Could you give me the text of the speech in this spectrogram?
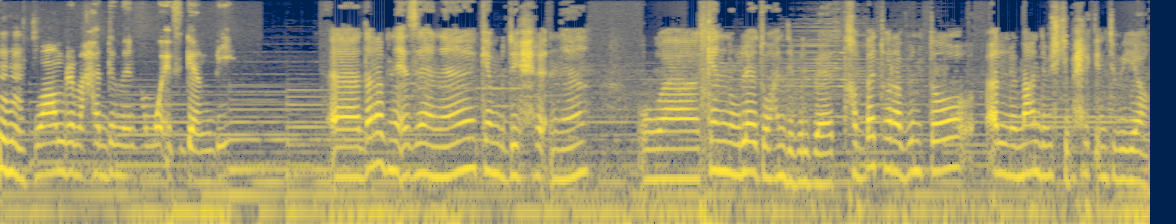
وعمر ما حد منهم وقف جنبي. آه، ضربني إذانة كان بده يحرقنا وكان ولاده عندي بالبيت. خبيت ورا بنته قال لي ما عندي مشكلة بحرك أنت وياه.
